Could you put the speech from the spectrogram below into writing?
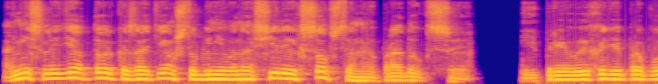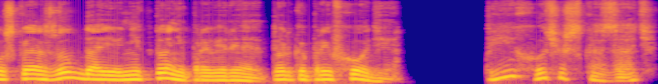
они следят только за тем, чтобы не выносили их собственную продукцию. И при выходе пропуска зуб даю никто не проверяет, только при входе. «Ты хочешь сказать,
